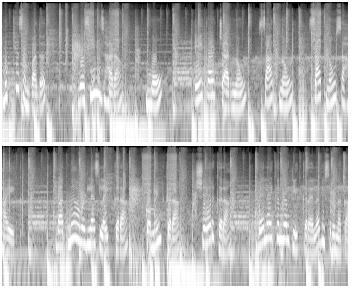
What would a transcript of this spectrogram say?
मुख्य संपादक वसीम झारा मो. एक आठ चार नऊ सात नऊ सात नऊ सहा एक. बातम्या आवडल्यास लाईक करा कमेंट करा शेअर करा बेल आयकनवर क्लिक करायला विसरू नका.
